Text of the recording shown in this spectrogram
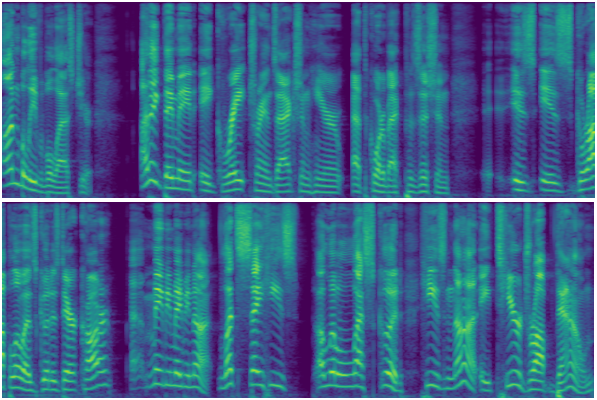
unbelievable last year. I think they made a great transaction here at the quarterback position. Is is Garoppolo as good as Derek Carr? Uh, maybe, maybe not. Let's say he's a little less good. He is not a teardrop down,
